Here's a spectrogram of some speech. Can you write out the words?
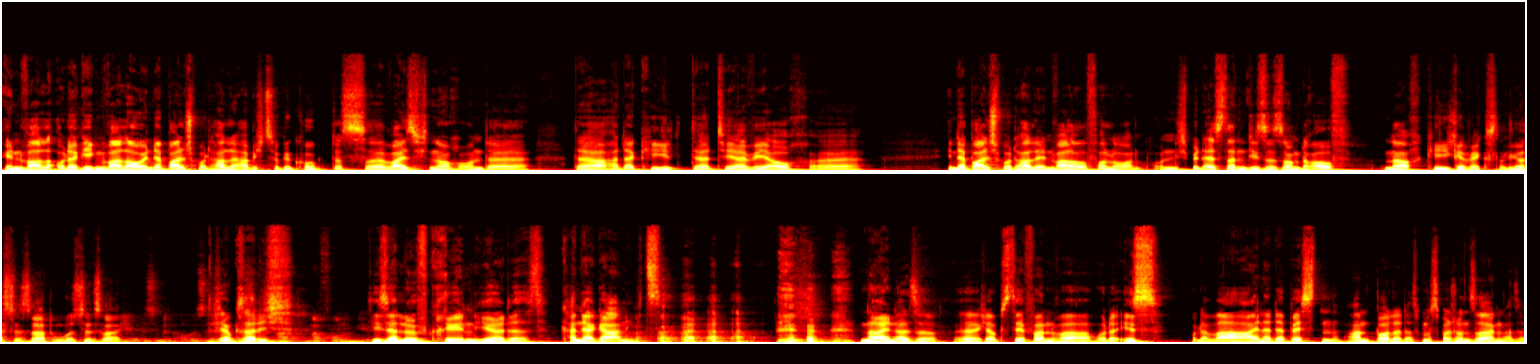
in Wallau oder gegen Wallau in der Ballsporthalle habe ich zugeguckt, das äh, weiß ich noch. Und äh, da hat der Kiel, der THW auch äh, in der Ballsporthalle in Wallau verloren. Und ich bin erst dann die Saison drauf nach Kiel gewechselt. Wie hast du gesagt, du musst jetzt mal hier ein bisschen mit aus. Ich habe gesagt, ich, nach, nach dieser Löwkrähen hier, das kann ja gar nichts. Nein, also äh, ich glaube, Stefan war oder ist oder war einer der besten Handballer, das muss man schon sagen. Also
